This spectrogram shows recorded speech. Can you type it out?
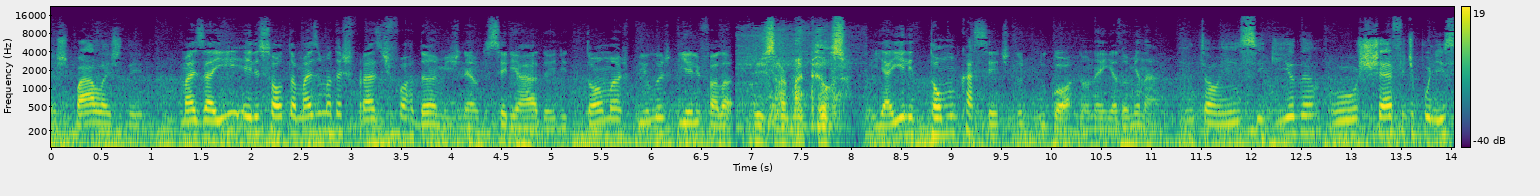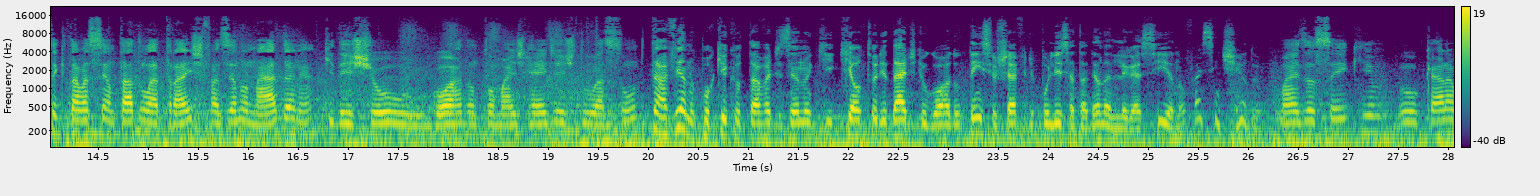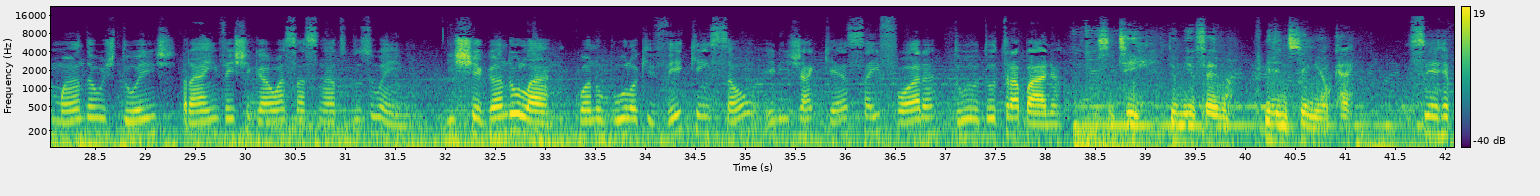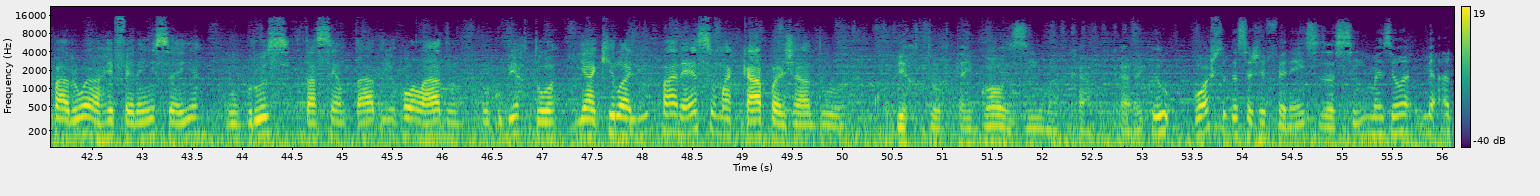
as balas dele. Mas aí ele solta mais uma das frases Fordames, né? Do seriado. Ele toma as pílulas e ele fala: These are my pills. E aí ele toma um cacete do, do Gordon, né? Ia dominar. Então, em seguida, o chefe de polícia que estava sentado lá atrás, fazendo nada, né? Que deixou o Gordon tomar as rédeas do assunto. Tá vendo por que, que eu tava dizendo que que autoridade que o Gordon tem se o chefe de polícia tá dentro da delegacia? Não faz sentido. Mas eu sei que o cara manda os dois para investigar o assassinato do Wayne. E chegando lá, quando o Bullock vê quem são, ele já quer sair fora do, do trabalho. Listen, T, do me a favor. You didn't see me, okay? Você reparou a referência aí? O Bruce está sentado enrolado no cobertor. E aquilo ali parece uma capa já do. O cobertor tá igualzinho uma capa cara. Eu gosto dessas referências assim, mas eu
